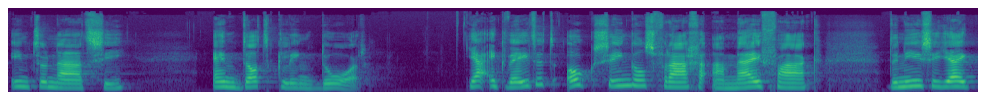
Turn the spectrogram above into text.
intonatie. En dat klinkt door. Ja, ik weet het. Ook singles vragen aan mij vaak: Denise, jij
